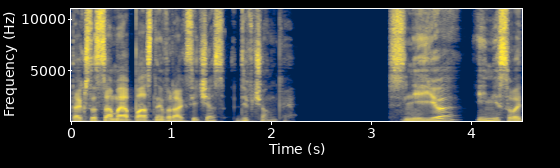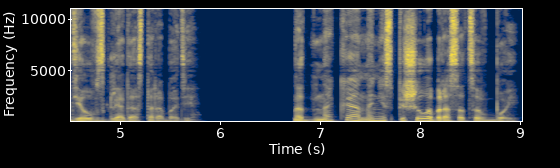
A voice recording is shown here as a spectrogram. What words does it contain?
Так что самый опасный враг сейчас — девчонка. С нее и не сводил взгляда Астарабаде. Однако она не спешила бросаться в бой.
